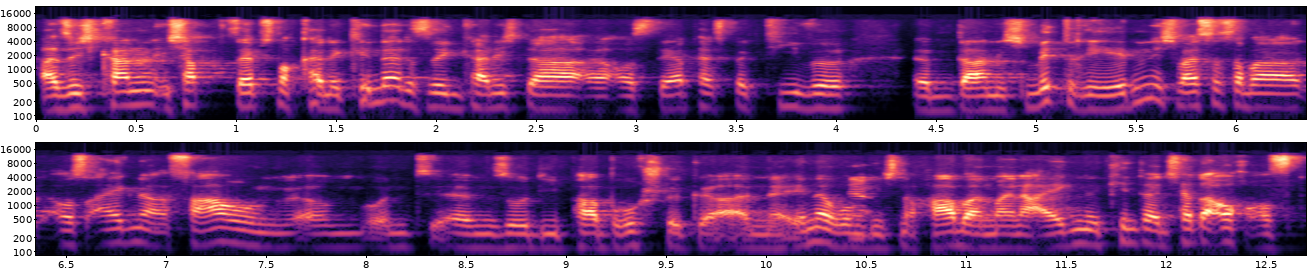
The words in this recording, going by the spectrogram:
also ich kann, ich habe selbst noch keine Kinder, deswegen kann ich da äh, aus der Perspektive ähm, da nicht mitreden. Ich weiß das aber aus eigener Erfahrung ähm, und ähm, so die paar Bruchstücke an Erinnerung, ja. die ich noch habe an meine eigene Kindheit. Ich hatte auch oft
